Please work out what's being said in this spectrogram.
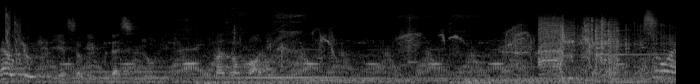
É o que eu diria se alguém pudesse me ouvir, mas não podem. Isso não é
